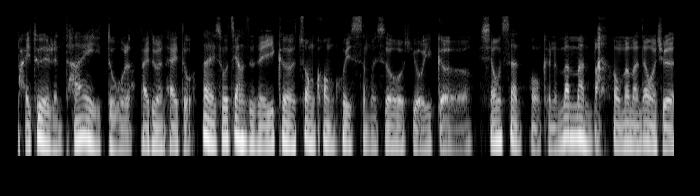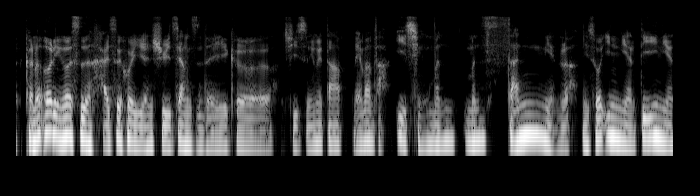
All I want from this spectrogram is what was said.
排队的人太多了，排队人太多。那你说这样子的一个状况会什么时候有一个消散？哦，可能慢慢吧，哦慢慢。但我觉得可能二零二四还是会延续这样子的一个趋势，因为大家没办法，疫情闷闷三年了。你说一年第一年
